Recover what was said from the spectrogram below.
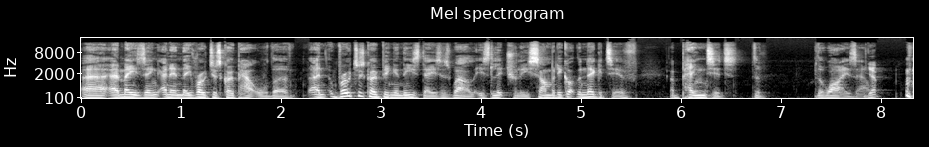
uh, amazing. And then they rotoscope out all the and rotoscoping in these days as well is literally somebody got the negative and painted the the wires out. Yep.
